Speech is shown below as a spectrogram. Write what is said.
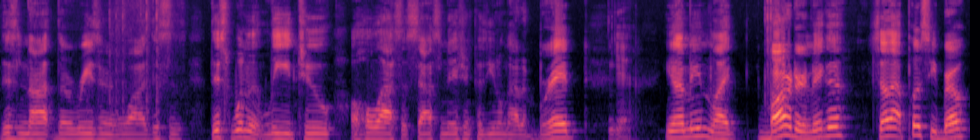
This is not the reason why. This is this wouldn't lead to a whole ass assassination because you don't got a bread. Yeah. You know what I mean? Like barter, nigga, sell that pussy, bro.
